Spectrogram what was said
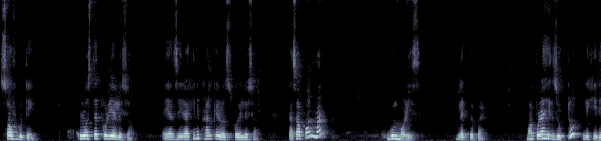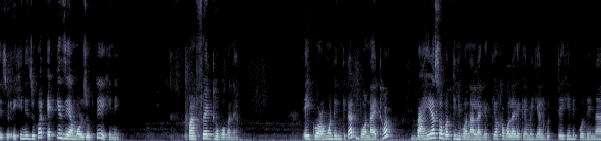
চফ গুটি ৰ'ষ্টেড কৰিয়ে লৈছোঁ। এয়া জিৰাখিনি ভালকৈ ৰ'ষ্ট কৰি লৈছোঁ। তাৰপিছত অকণমান গোলমৰিচ। ব্লেক পেপাৰ মই পূৰা জোখটো লিখি দিছোঁ। এইখিনি জোখত এক কেজি আমৰ জোখ দেই এইখিনি। পাৰফেক্ট হ'ব মানে। এই গৰমৰ দিনকেইটাত বনাই থওক। বাহিৰা চৰ্বত কিনিব নালাগে। কিয় খাব লাগে কেমিকেল গোটেইখিনি পদিনা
